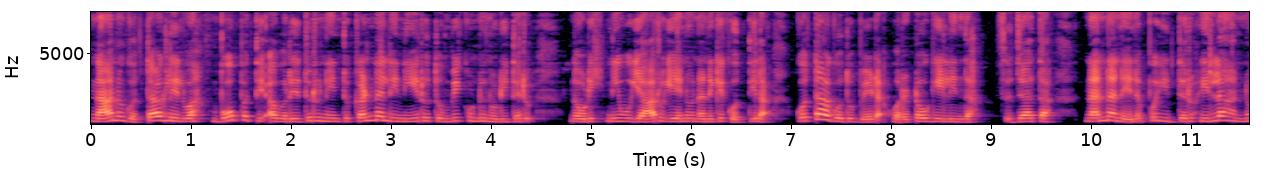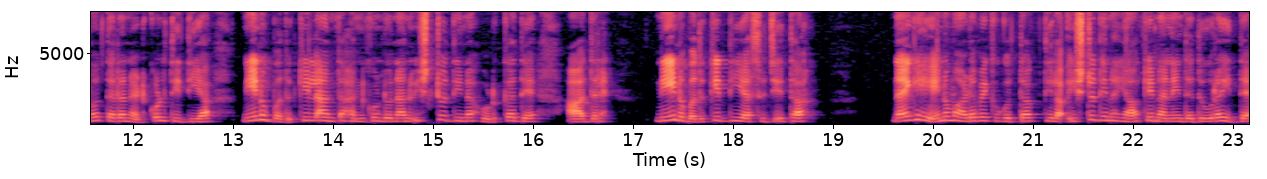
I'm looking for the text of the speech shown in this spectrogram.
ನಾನು ಗೊತ್ತಾಗ್ಲಿಲ್ವಾ? ಭೂಪತಿ ಅವರೆದುರು ನಿಂತು ಕಣ್ಣಲ್ಲಿ ನೀರು ತುಂಬಿಕೊಂಡು ನುಡಿದರು. ನೋಡಿ, ನೀವು ಯಾರು ಏನು ನನಗೆ ಗೊತ್ತಿಲ್ಲ. ಗೊತ್ತಾಗೋದು ಬೇಡ. ಹೊರಟೋಗಿ ಇಲ್ಲಿಂದ. ಸುಜಾತ, ನನ್ನ ನೆನಪು ಇದ್ದರೂ ಇಲ್ಲ ಅನ್ನೋ ಥರ ನಡ್ಕೊಳ್ತಿದ್ದೀಯಾ? ನೀನು ಬದುಕಿಲ್ಲ ಅಂತ ಅಂದ್ಕೊಂಡು ನಾನು ಇಷ್ಟು ದಿನ ಹುಡುಕದೆ, ಆದರೆ ನೀನು ಬದುಕಿದ್ದೀಯಾ ಸುಜೀತಾ? ನನಗೆ ಏನು ಮಾಡಬೇಕು ಗೊತ್ತಾಗ್ತಿಲ್ಲ. ಇಷ್ಟು ದಿನ ಯಾಕೆ ನನ್ನಿಂದ ದೂರ ಇದ್ದೆ?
